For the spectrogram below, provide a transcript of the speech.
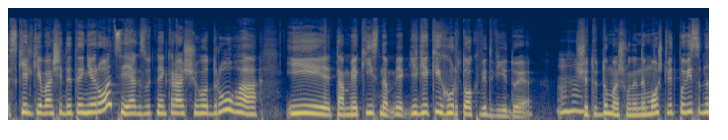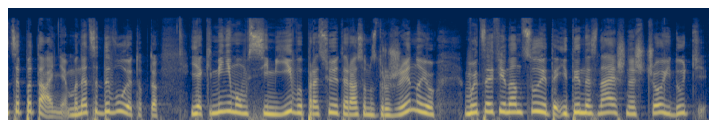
Скільки вашій дитині році, як звуть найкращого друга, і там якийсь який гурток відвідує. Угу. Що ти думаєш, вони не можуть відповісти на це питання? Мене це дивує. Тобто, як мінімум, в сім'ї ви працюєте разом з дружиною, ви це фінансуєте, і ти не знаєш на що йдуть.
